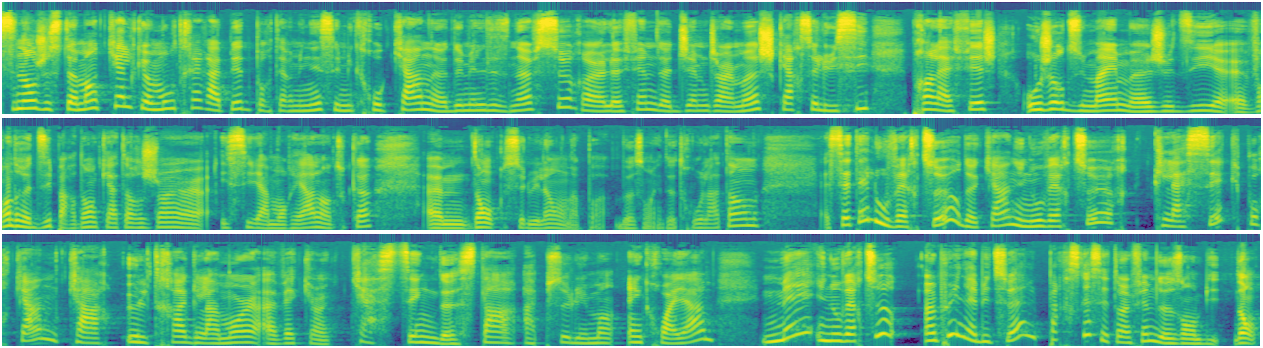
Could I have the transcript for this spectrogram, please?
Sinon, justement, quelques mots très rapides pour terminer ce micro Cannes 2019 sur euh, le film de Jim Jarmusch, car celui-ci prend l'affiche aujourd'hui même, euh, jeudi, euh, vendredi, pardon, 14 juin, ici à Montréal en tout cas. donc, celui-là, on n'a pas besoin de trop l'attendre. C'était l'ouverture de Cannes, une ouverture classique pour Cannes, car ultra glamour avec un casting de stars absolument incroyable, mais une ouverture un peu inhabituelle parce que c'est un film de zombies. Donc,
